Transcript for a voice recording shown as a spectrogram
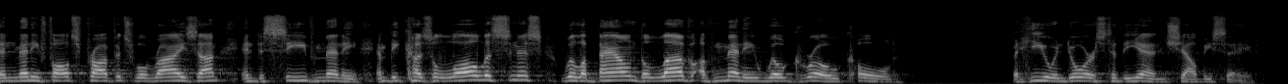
Then many false prophets will rise up and deceive many. And because lawlessness will abound, the love of many will grow cold. But he who endures to the end shall be saved.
